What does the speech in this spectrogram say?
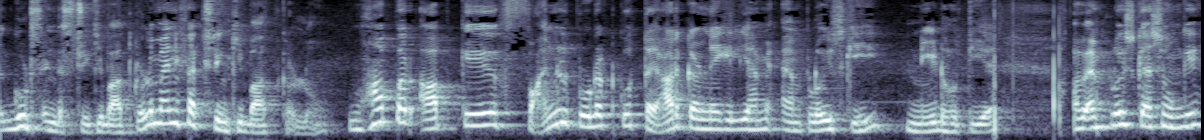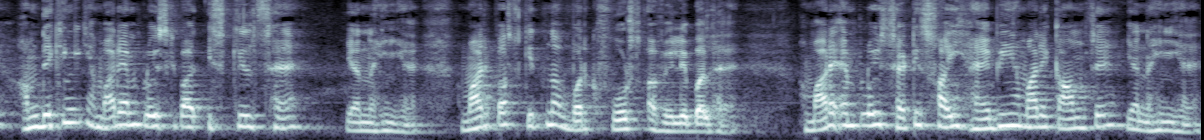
गुड्स इंडस्ट्री की बात कर लो मैन्युफैक्चरिंग की बात कर लो, वहाँ पर आपके फाइनल प्रोडक्ट को तैयार करने के लिए हमें एम्प्लॉयज़ की नीड होती है। अब एम्प्लॉयज़ कैसे होंगे? हम देखेंगे कि हमारे एम्प्लॉयज़ के पास स्किल्स हैं या नहीं है। हमारे पास कितना वर्क फोर्स अवेलेबल है? हमारे एम्प्लॉयज़ सेटिस्फाई हैं भी हमारे काम से या नहीं है?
